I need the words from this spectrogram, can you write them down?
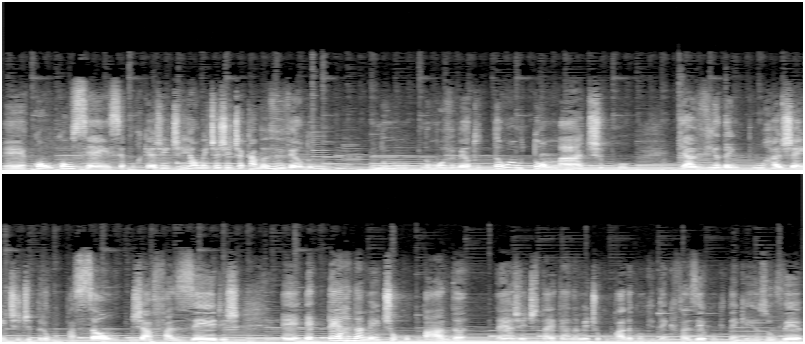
É, com consciência, porque a gente realmente a gente acaba vivendo num, num movimento tão automático que a vida empurra a gente de preocupação, de afazeres, é, eternamente ocupada, né? A gente está eternamente ocupada com o que tem que fazer, com o que tem que resolver.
